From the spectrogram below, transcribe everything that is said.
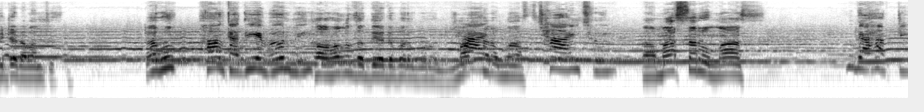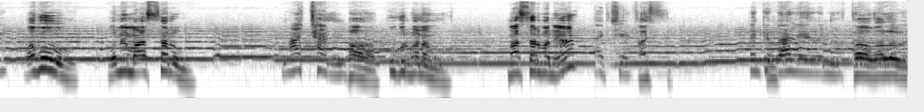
বিটাটা বানতেছে। বাবু হালকা দিয়ে খাওয়া হকন তো দিয়ে এটা পরে গরম মাছ ছাই ছুই হ্যাঁ, মাছ মাছ পুরা হাতি বাবু ওনে মাছ ছাড়ুম মাছ ছাড়বি হ্যাঁ পুকুর বানাবো মাছ ছাড়বানি হ্যাঁ আচ্ছা আচ্ছা ভালো হবে না হ্যাঁ ভালো হবে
